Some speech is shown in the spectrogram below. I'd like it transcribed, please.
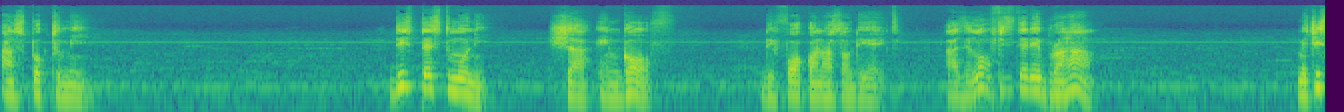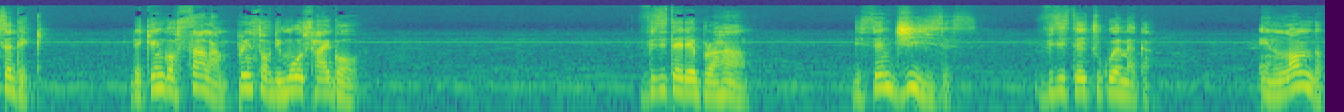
and spoke to me. This testimony shall engulf the four corners of the earth. As the Lord visited Abraham, Melchizedek, the king of Salem, prince of the Most High God, visited Abraham. The same Jesus visited Chukwuemeka in London.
